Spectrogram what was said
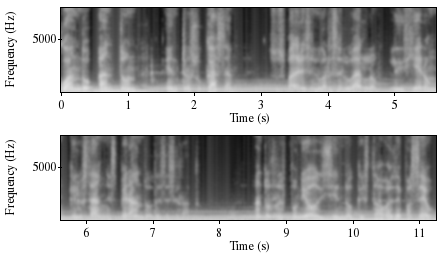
Cuando Anton entró a su casa, sus padres en lugar de saludarlo le dijeron que lo estaban esperando desde hace rato. Anton respondió diciendo que estaba de paseo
